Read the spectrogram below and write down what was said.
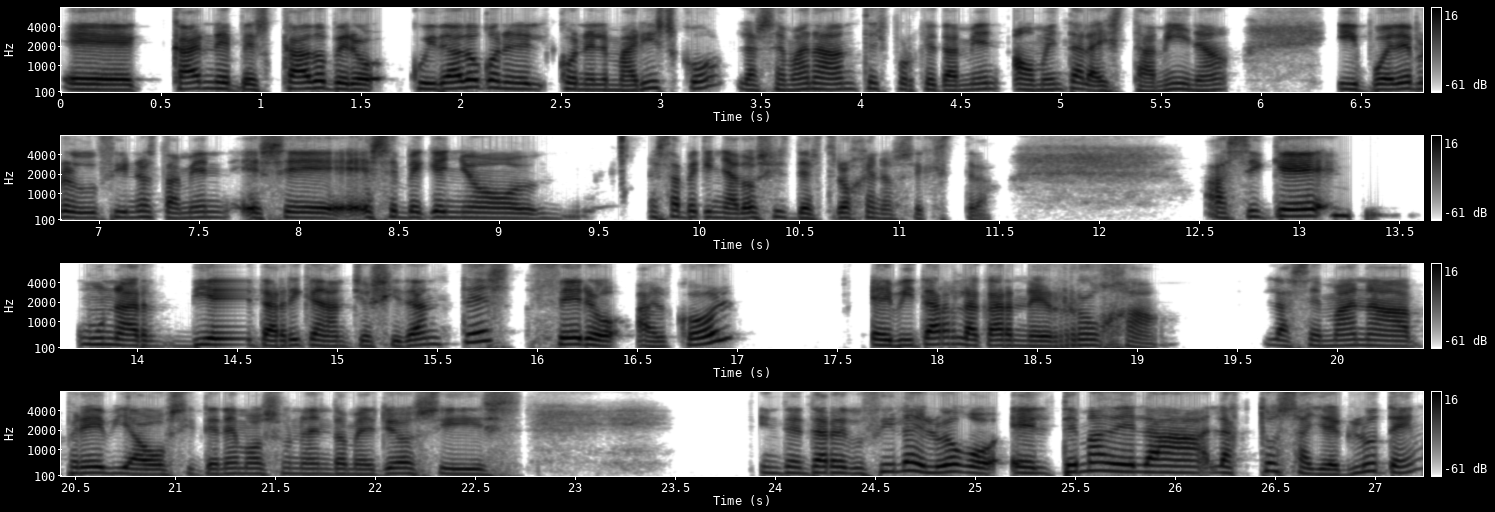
eh, carne, pescado, pero cuidado con el, con el marisco la semana antes porque también aumenta la histamina y puede producirnos también ese, ese pequeño, esa pequeña dosis de estrógenos extra. Así que una dieta rica en antioxidantes, cero alcohol, evitar la carne roja la semana previa o si tenemos una endometriosis, intentar reducirla. Y luego el tema de la lactosa y el gluten,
